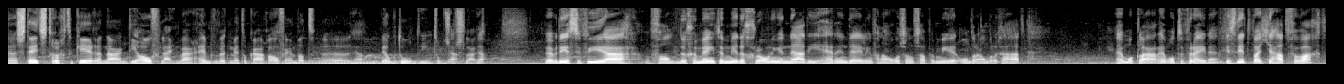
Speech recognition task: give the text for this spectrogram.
uh, steeds terug te keren naar die hoofdlijn. Waar hebben we het met elkaar over en wat, ja. welk doel dient ons besluit? Ja. We hebben de eerste vier jaar van de gemeente Midden-Groningen na die herindeling van Hoogezand-Sappemeer onder andere gehad. Helemaal klaar, helemaal tevreden? Is dit wat je had verwacht?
